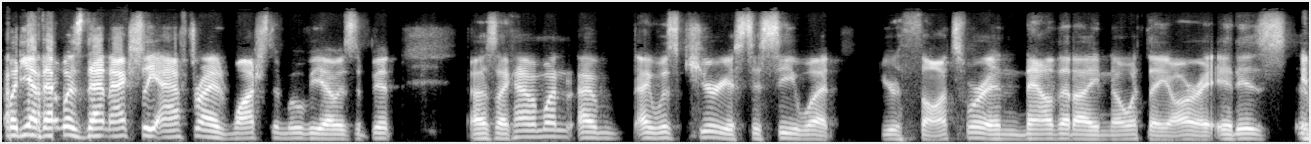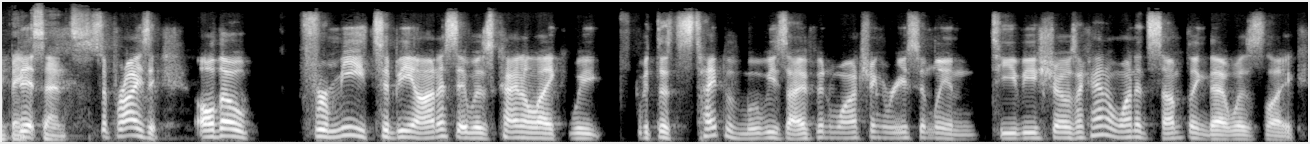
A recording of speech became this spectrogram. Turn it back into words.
but yeah, that was that. Actually, after I had watched the movie, I was a bit. I was like, I want. I I was curious to see what your thoughts were, and now that I know what they are, it is a it bit makes sense. surprising. Although for me, to be honest, it was kind of like we with this type of movies I've been watching recently and TV shows. I kind of wanted something that was like,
